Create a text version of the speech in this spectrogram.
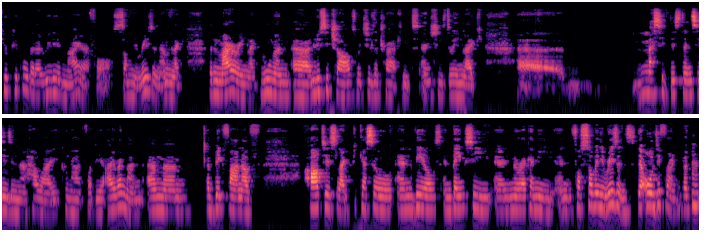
few people that I really admire for some reason. I'm like admiring like woman uh, Lucy Charles, which is a triathlete, and she's doing like uh, massive distances in Hawaii, Kona for the Ironman. I'm um, a big fan of artists like Picasso and Beals and Banksy and Murakami and for so many reasons. They're all different, but, mm.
